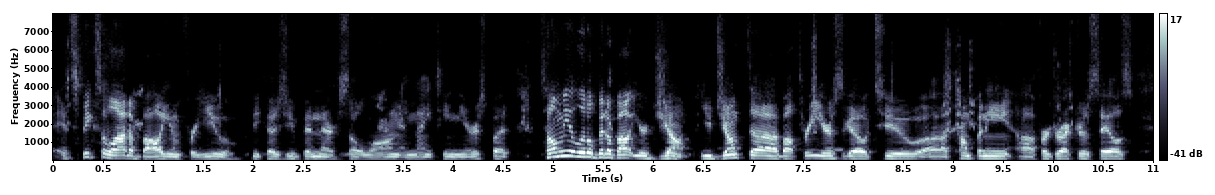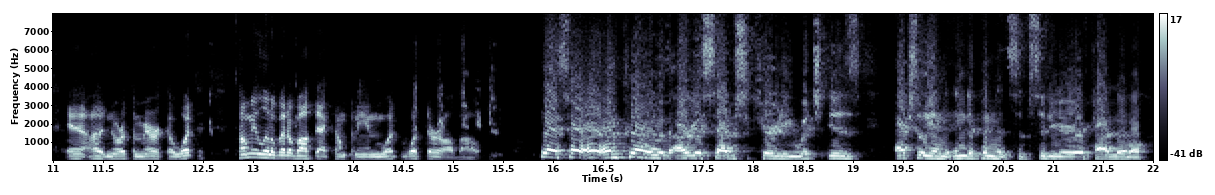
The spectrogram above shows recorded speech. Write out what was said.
it speaks a lot of volume for you because you've been there so long in 19 years. But tell me a little bit about your jump. You jumped uh, about three years ago to a company uh, for director of sales uh, out of North America. What? Tell me a little bit about that company and what what they're all about. Yeah, so I'm currently with Argus Cybersecurity, which is actually an independent subsidiary of Continental.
